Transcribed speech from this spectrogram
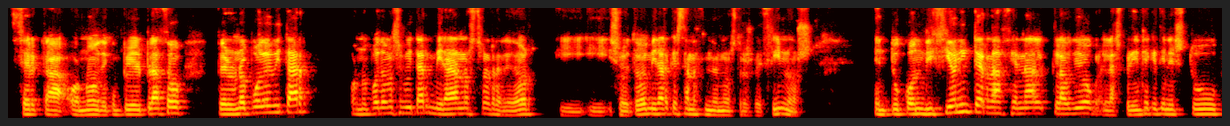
cerca o no de cumplir el plazo, pero no puedo evitar o no podemos evitar mirar a nuestro alrededor y sobre todo mirar qué están haciendo nuestros vecinos. En tu condición internacional, Claudio, la experiencia que tienes tú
